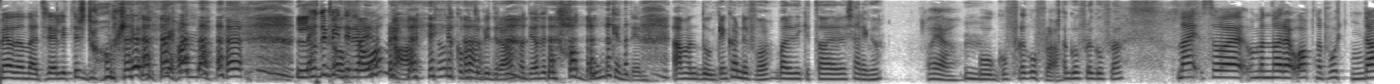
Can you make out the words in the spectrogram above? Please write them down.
med den der trelitersdunken i handa. Du hadde blitt offer. rana. Du hadde kommet til å bli rana. De hadde tatt dunken din. Ja, men dunken kan de få, bare de ikke tar kjerringa. Å ja. Og gofle, gofla. Ja, Gofla, gofla. Nei, så, men når jeg åpna porten da,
